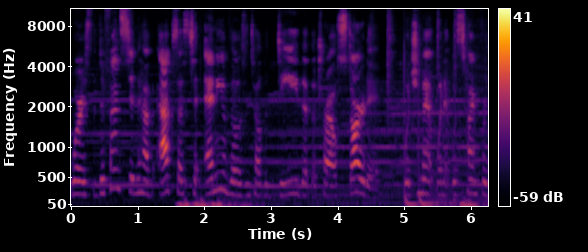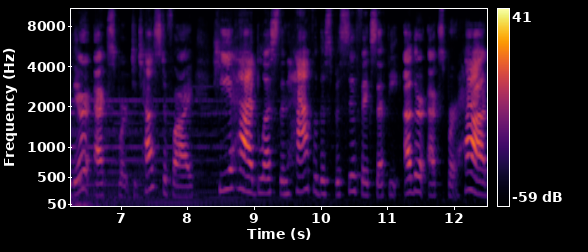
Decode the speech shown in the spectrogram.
whereas the defense didn't have access to any of those until the day that the trial started, which meant when it was time for their expert to testify, he had less than half of the specifics that the other expert had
